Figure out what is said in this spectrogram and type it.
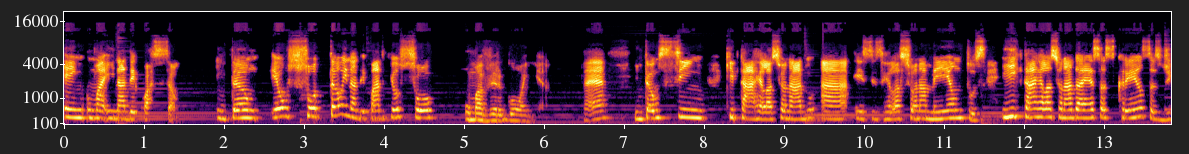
em uma inadequação. Então, eu sou tão inadequado que eu sou uma vergonha, né? Então, sim, que está relacionado a esses relacionamentos e está relacionado a essas crenças de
